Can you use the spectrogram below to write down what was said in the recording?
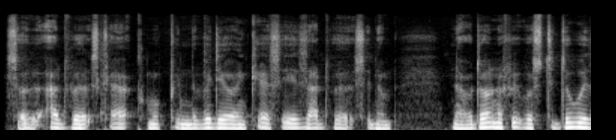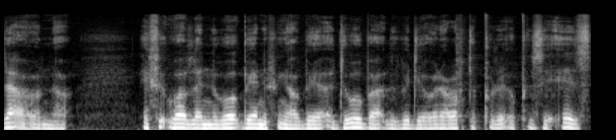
so that adverts can't come up in the video in case there is adverts in them. Now, I don't know if it was to do with that or not. If it was, then there won't be anything I'll be able to do about the video and I'll have to put it up as it is.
